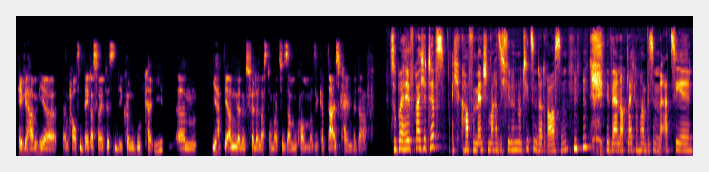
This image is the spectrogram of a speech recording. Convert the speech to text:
hey, wir haben hier einen Haufen Data Scientisten, die können gut KI. Ähm, ihr habt die Anwendungsfälle, lasst doch mal zusammenkommen. Also ich glaube, da ist kein Bedarf. Super hilfreiche Tipps. Ich hoffe, Menschen machen sich viele Notizen da draußen. Wir werden auch gleich noch mal ein bisschen erzählen,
